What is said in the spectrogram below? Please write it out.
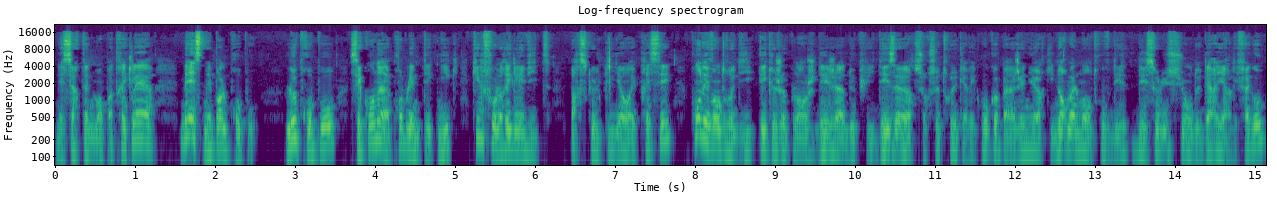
n'est certainement pas très clair, mais ce n'est pas le propos. Le propos, c'est qu'on a un problème technique, qu'il faut le régler vite, parce que le client est pressé, qu'on est vendredi et que je planche déjà depuis des heures sur ce truc avec mon copain ingénieur qui normalement trouve des, solutions de derrière les fagots,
